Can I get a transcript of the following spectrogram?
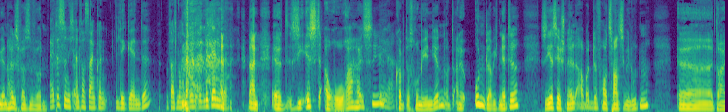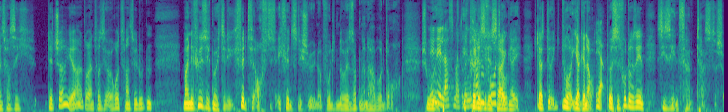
ihren Hals passen würden. Hättest du nicht einfach sagen können, Legende? Was machen wir? Legende. Nein, äh, sie ist Aurora, heißt sie, Ja. kommt aus Rumänien und eine unglaublich nette, sehr, sehr schnell arbeitende Frau, 20 Minuten, äh, 23 Ditcher, ja, 23 Euro, 20 Minuten. Meine Füße, ich möchte die, ich finde auch, ich finde es nicht schön, obwohl ich neue Socken anhabe und auch Schuhe. Nee, nee, ich, lass mal drin. Ich Ich könnte sie Foto. zeigen. Ja, ich, ich lass, du, du, ja, genau. Ja. Du hast das Foto gesehen. Sie sehen fantastisch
